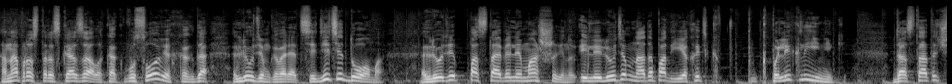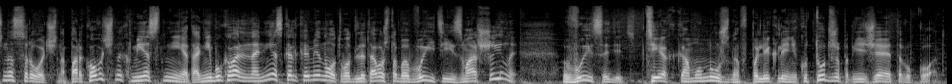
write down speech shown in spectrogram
она просто рассказала, как в условиях, когда людям говорят, сидите дома, люди поставили машину, или людям надо подъехать к, к поликлинике достаточно срочно. Парковочных мест нет. Они буквально на несколько минут вот для того, чтобы выйти из машины, высадить тех, кому нужно в поликлинику, тут же подъезжает эвакуатор.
